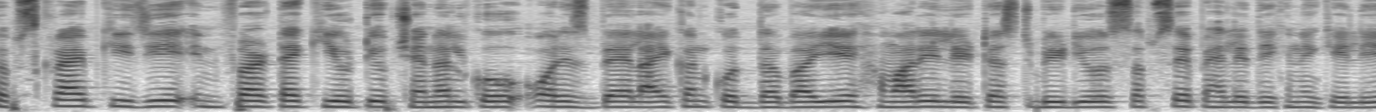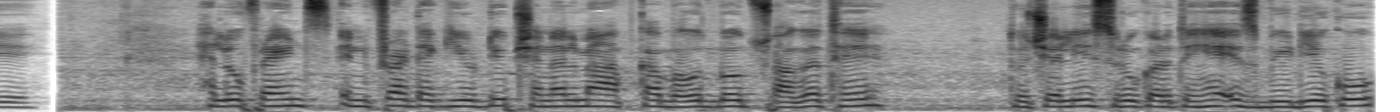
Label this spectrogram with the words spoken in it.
सब्सक्राइब कीजिए इन्फ्राटेक यूट्यूब चैनल को और इस बेल आइकन को दबाइए हमारी लेटेस्ट वीडियोस सबसे पहले देखने के लिए। Hello friends Infratech YouTube channel में आपका बहुत बहुत स्वागत है। तो चलिए शुरू करते हैं इस वीडियो को।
